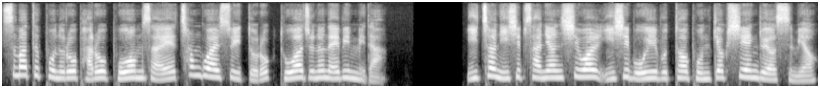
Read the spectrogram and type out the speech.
스마트폰으로 바로 보험사에 청구할 수 있도록 도와주는 앱입니다. 2024년 10월 25일부터 본격 시행되었으며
